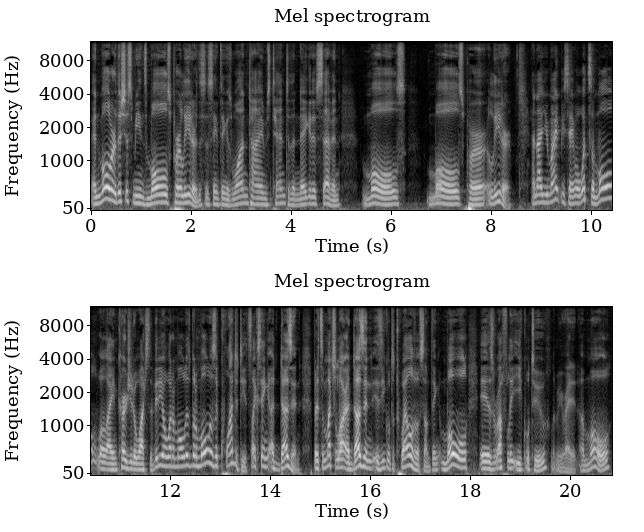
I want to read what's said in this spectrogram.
And molar, this just means moles per liter. This is the same thing as 1 times 10 to the negative 7 moles moles per liter. And now you might be saying, well, what's a mole? Well, I encourage you to watch the video what a mole is, but a mole is a quantity. It's like saying a dozen, but it's a much larger, a dozen is equal to 12 of something. Mole is roughly equal to, let me write it, a mole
